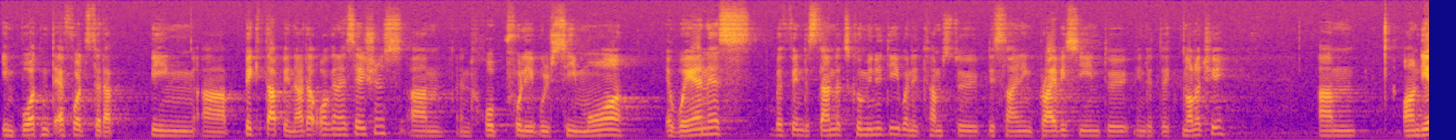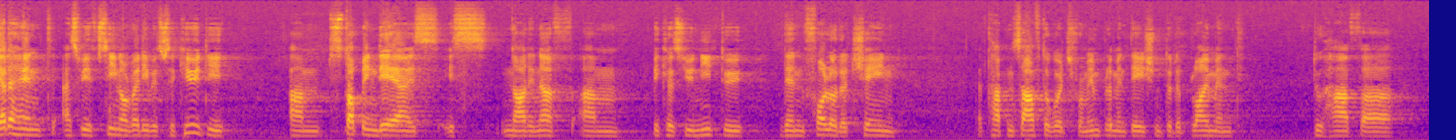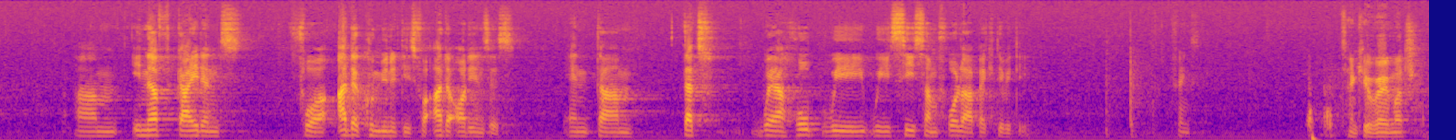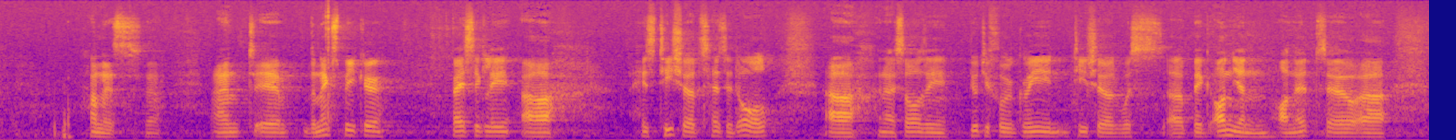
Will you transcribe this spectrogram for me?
important efforts that are being uh, picked up in other organizations um, and hopefully we'll see more awareness within the standards community when it comes to designing privacy into, into technology. Um, on the other hand, as we've seen already with security, um, stopping there is, is not enough um, because you need to then follow the chain that happens afterwards from implementation to deployment to have uh, um, enough guidance for other communities, for other audiences. And um, that's where I hope we, we see some follow-up activity. Thanks. Thank you very much, Hannes. Yeah. And um, the next speaker, basically, uh, his T-shirt says it all. Uh, and I saw the beautiful green T-shirt with a big onion on it. So uh,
